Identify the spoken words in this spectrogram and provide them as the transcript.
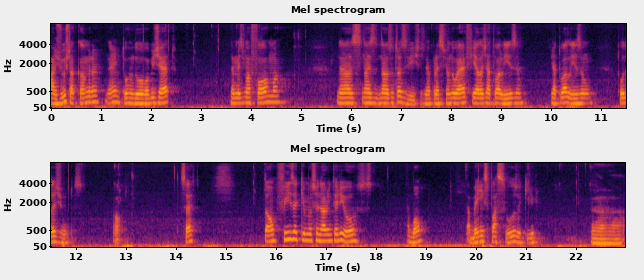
ajusto a câmera né, em torno do objeto. Da mesma forma nas, nas, nas outras vistas. Né? Eu pressiono o F e ela já atualiza, já atualizam todas juntas. Ó. Certo? Então, fiz aqui o meu cenário interior, tá bom? Tá bem espaçoso aqui. Uh,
